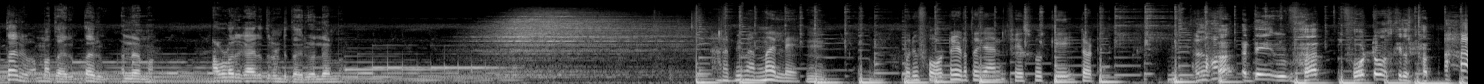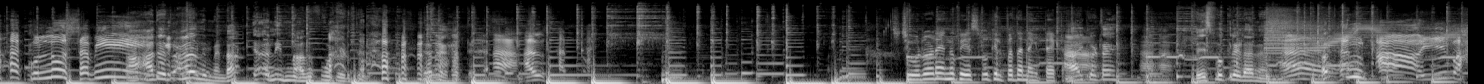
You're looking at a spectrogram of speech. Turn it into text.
തരും അമ്മ തരും തരും. അല്ലേ അമ്മ? അവളൊരു കാര്യത്തിന് വേണ്ടി തരും അല്ലേ അമ്മ? അറബി വന്നല്ലേ? ഒരു ഫോട്ടോ എടുത്ത് ഞാൻ ഫേസ്ബുക്കിൽ ഇട്ടോട്ടെ? ഫോട്ടോ കുല്ലു സബീ. അത് അതൊന്നും വേണ്ട. ഇന്ന് അത് ഫോട്ടോ എടുത്തു. ചൂടോടെ അങ്ങ് ഫേസ്ബുക്കിൽ ഇപ്പൊ തന്നെ ഇട്ടേക്കാം. ആയിക്കോട്ടെ. ഫേസ്ബുക്കിൽ ഇടാനാണ് ആ, ഈ വാ.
